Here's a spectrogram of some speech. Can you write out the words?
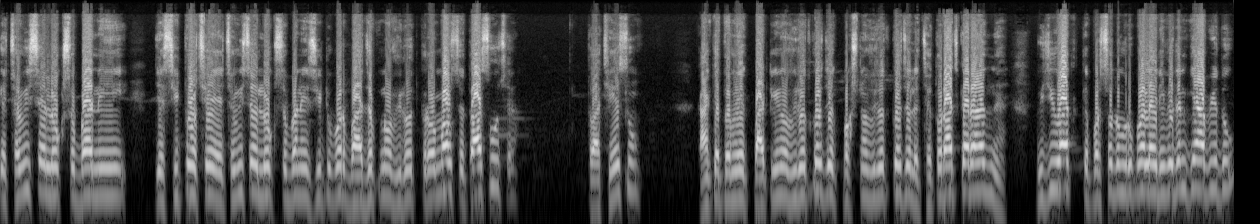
કે છવ્વીસે લોકસભાની જે સીટો છે છવ્વીસે લોકસભાની સીટ ઉપર ભાજપનો વિરોધ કરવામાં આવશે. તો આ શું છે? તો આ છે શું? કારણ કે તમે એક પાર્ટીનો વિરોધ કરો છો, એક પક્ષનો વિરોધ કરો છો, એટલે છે તો રાજકારણ જ ને. બીજી વાત કે પરસોત્તમ રૂપાલાએ નિવેદન ક્યાં આપ્યું હતું?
